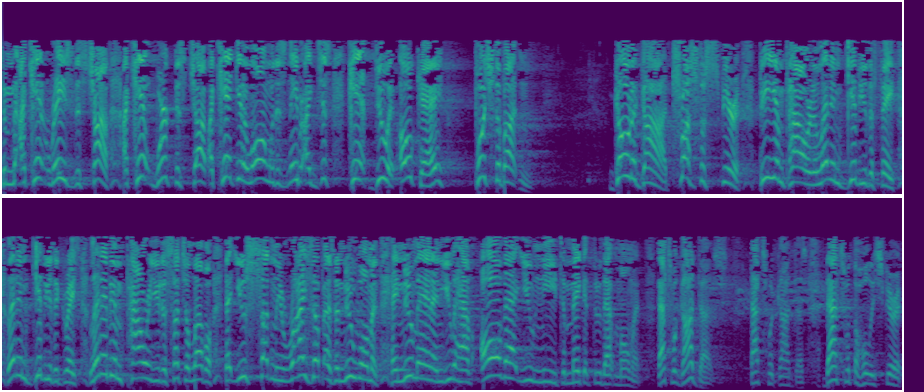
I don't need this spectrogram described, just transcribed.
to, I can't raise this child. I can't work this job. I can't get along with this neighbor. I just can't do it. Okay. Push the button. Go to God. Trust the Spirit. Be empowered and let Him give you the faith. Let Him give you the grace. Let Him empower you to such a level that you suddenly rise up as a new woman, a new man, and you have all that you need to make it through that moment. That's what God does. That's what God does. That's what the Holy Spirit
